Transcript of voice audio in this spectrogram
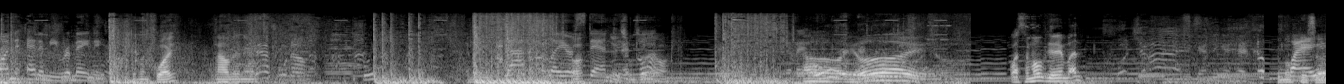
One enemy remaining. Con cuối. Lao lên em. Careful Ơ, nhảy standing. xuống dưới rồi. Trời ơi. quả smoke thì vẫn ahead. một Quay thế giới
